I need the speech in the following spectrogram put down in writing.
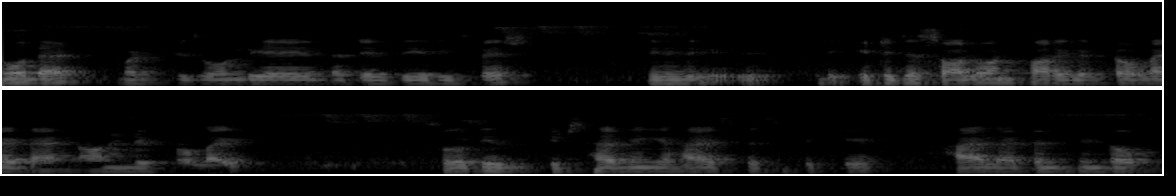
know that, but it is only a, that is the refresh. It is a solvent for electrolyte and non-electrolyte. So it is it's having a high specific heat, high latent heat of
